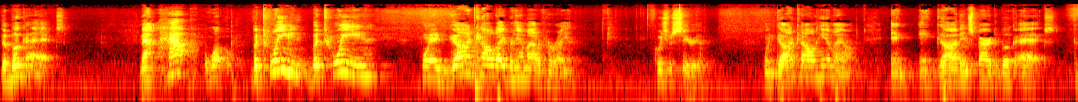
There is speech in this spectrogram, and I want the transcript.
The book of Acts. Now, how what between between when God called Abraham out of Haran, which was Syria, when God called him out, and and God inspired the book of Acts, the,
